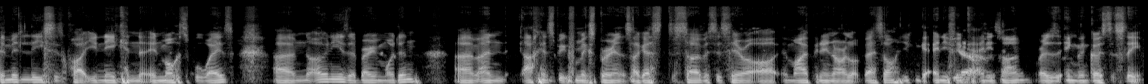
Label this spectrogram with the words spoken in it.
the Middle East is quite unique in, in multiple ways. Um, not only is it very modern, um, and I can speak from experience, I guess the services here are, in my opinion, are a lot better. You can get anything yeah. at any time, whereas England goes to sleep.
